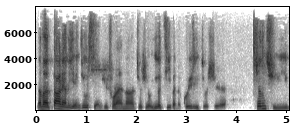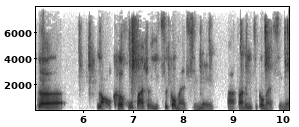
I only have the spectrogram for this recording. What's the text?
那么大量的研究显示出来呢，就是有一个基本的规律，就是争取一个老客户发生一次购买行为啊，发生一次购买行为，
